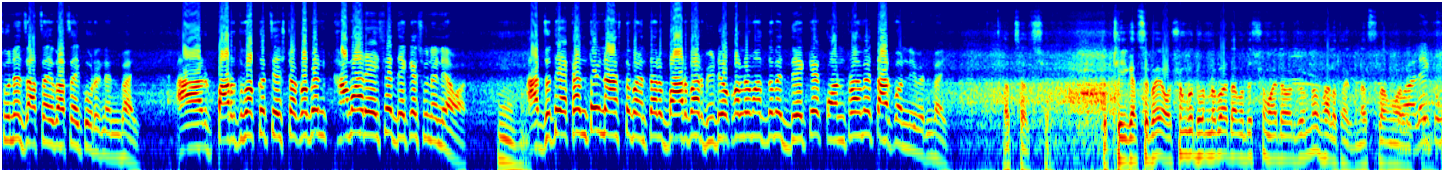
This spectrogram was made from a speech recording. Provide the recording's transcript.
শুনে যাচাই বাছাই করে নেন ভাই। আর পারতপক্ষ চেষ্টা করবেন খামারে এসে দেখে শুনে নেওয়ার। আর যদি একান্তই না আসতে পারেন তাহলে বারবার ভিডিও কলের মাধ্যমে দেখে কনফার্মে তারপর নেবেন ভাই। আচ্ছা আচ্ছা। তো ঠিক আছে ভাই অসংখ্য ধন্যবাদ আমাদের সময় দেওয়ার জন্য। ভালো থাকবেন। আসসালামু আলাইকুম।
